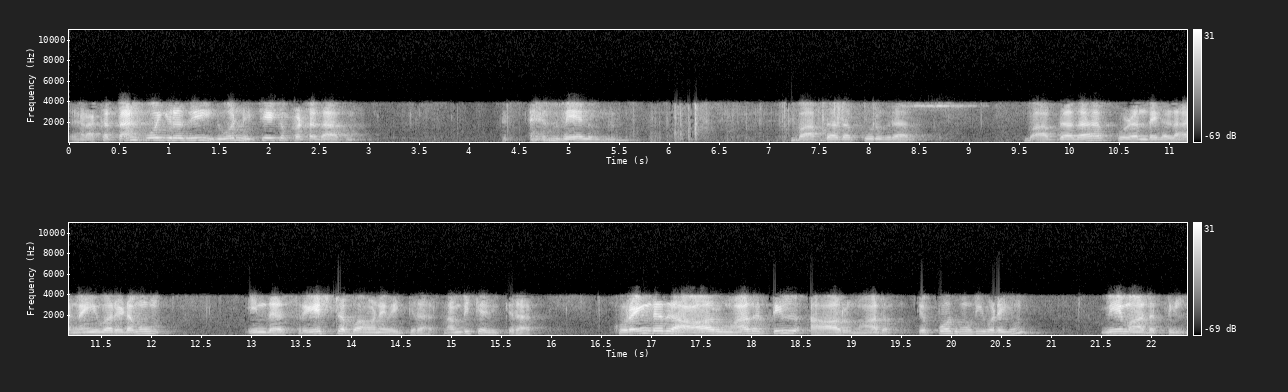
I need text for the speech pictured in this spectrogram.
நடக்கத்தான் போகிறது இதுவோ நிச்சயிக்கப்பட்டதாகும். மேலும் பாப்தாதா கூறுகிறார் பாப்தாதா குழந்தைகள் அனைவரிடமும் இந்த சிரேஷ்ட பாவனை வைக்கிறார் நம்பிக்கை வைக்கிறார். குறைந்தது ஆறு மாதத்தில் ஆறு மாதம். எப்போது முடிவடையும்? மே மாதத்தில்.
